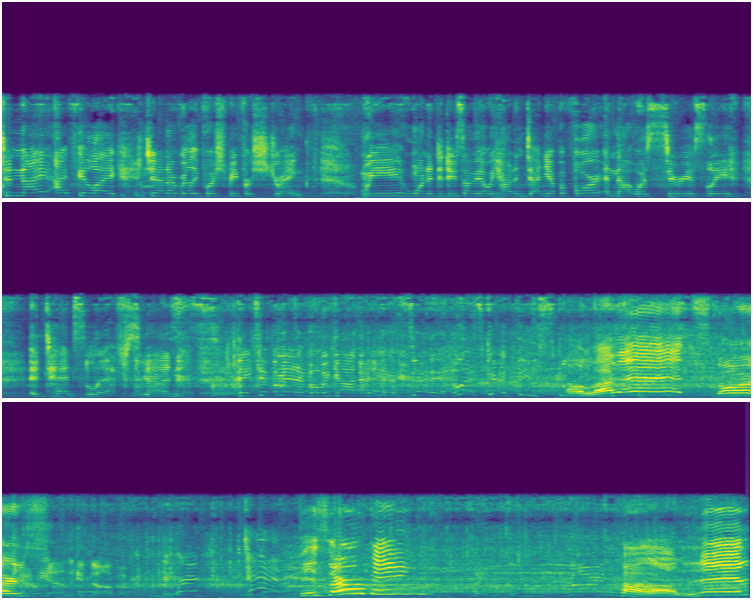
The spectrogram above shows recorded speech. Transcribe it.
Tonight, I feel like Jenna really pushed me for strength. We wanted to do something that we hadn't done yet before, and that was seriously intense lifts. And they took a minute, but we got And you there. did it. Let's get these scores. I love it. Scores. Deserving. Colin.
